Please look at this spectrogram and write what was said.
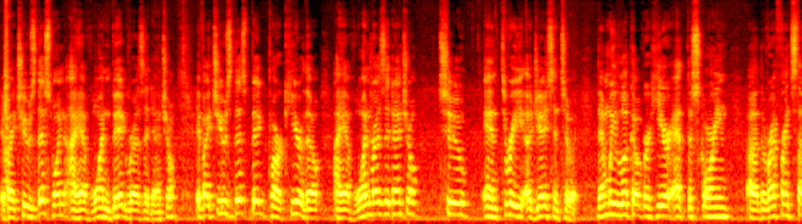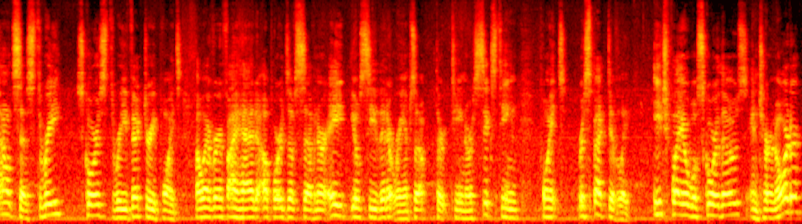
If I choose this one, I have one big residential. If I choose this big park here, though, I have one residential, two, and three adjacent to it. Then we look over here at the scoring, uh, the reference tile. It says three scores three victory points. However, if I had upwards of seven or eight, you'll see that it ramps up 13 or 16 points respectively. Each player will score those in turn order,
